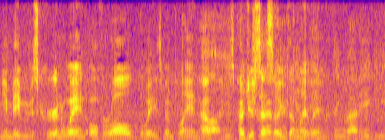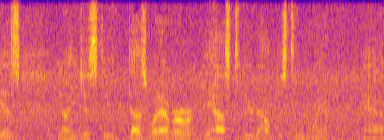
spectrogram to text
you know, maybe his career in a way, and overall the way he's been playing. How Oh, he's how'd you assess how he's done and, lately? And the thing about Iggy is, you know, he just he does whatever he has to do to help his team win. And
